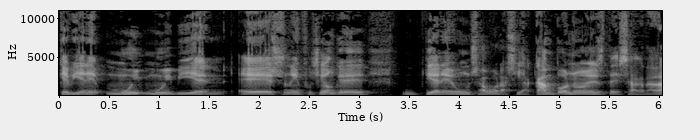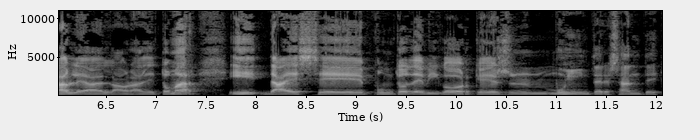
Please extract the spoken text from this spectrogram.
que viene muy muy bien. Es una infusión que tiene un sabor así a campo, no es desagradable a la hora de tomar y da ese punto de vigor que es muy interesante.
